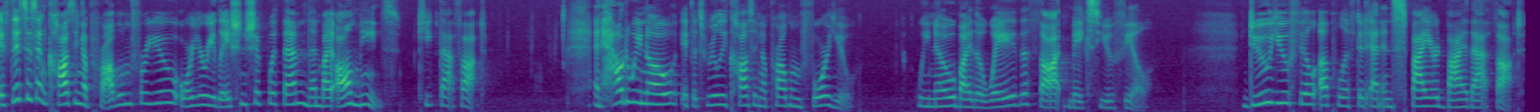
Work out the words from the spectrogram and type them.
If this isn't causing a problem for you or your relationship with them, then by all means, keep that thought. And how do we know if it's really causing a problem for you? We know by the way the thought makes you feel. Do you feel uplifted and inspired by that thought?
